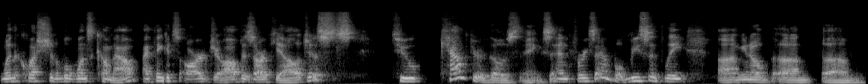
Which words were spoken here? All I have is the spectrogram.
when the questionable ones come out, I think it's our job as archaeologists to counter those things. And for example, recently, um, you know, um, um,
